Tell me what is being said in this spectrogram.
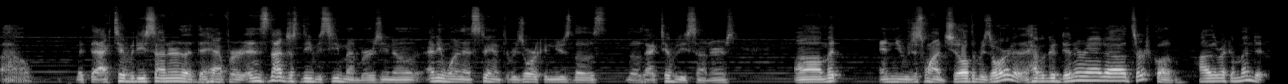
oh, like the activity center that they have for, and it's not just DVC members. You know, anyone that's staying at the resort can use those those activity centers. Um, it, and you just want to chill at the resort, have a good dinner at uh, Turf Club. Highly recommend it.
